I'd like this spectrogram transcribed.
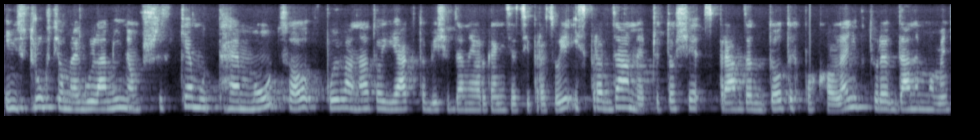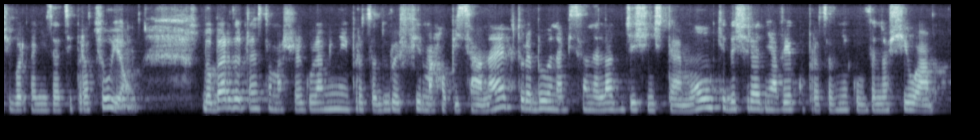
instrukcjom, regulaminom, wszystkiemu temu, co wpływa na to, jak tobie się w danej organizacji pracuje i sprawdzamy, czy to się sprawdza do tych pokoleń, które w danym momencie w organizacji pracują. Bo bardzo często masz regulaminy i procedury w firmach opisane, które były napisane lat 10 temu, kiedy średnia wieku pracowników wynosiła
